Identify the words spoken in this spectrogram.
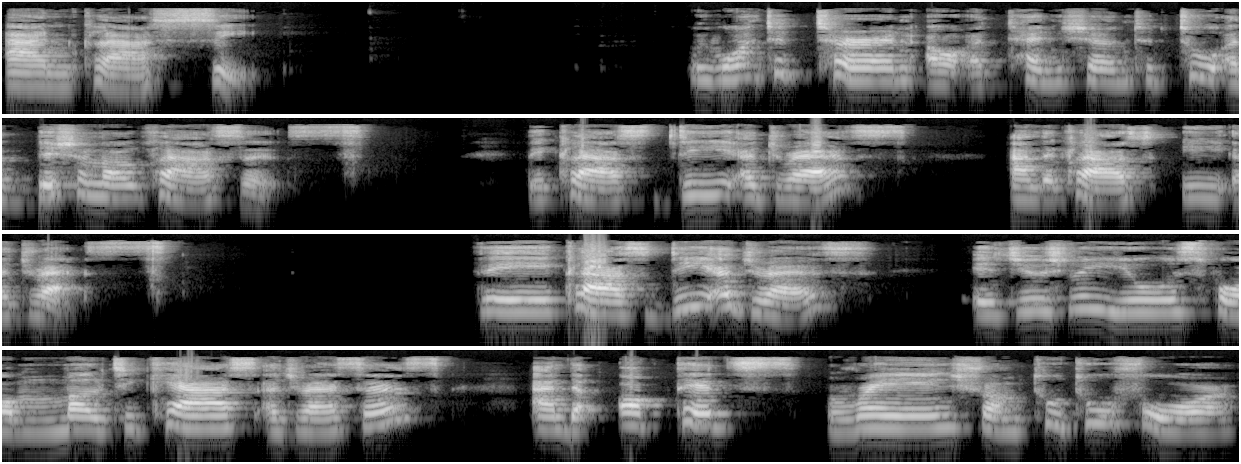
and class C. We want to turn our attention to two additional classes, the class D address and the class E address. The class D address is usually used for multicast addresses and the octets range from 224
